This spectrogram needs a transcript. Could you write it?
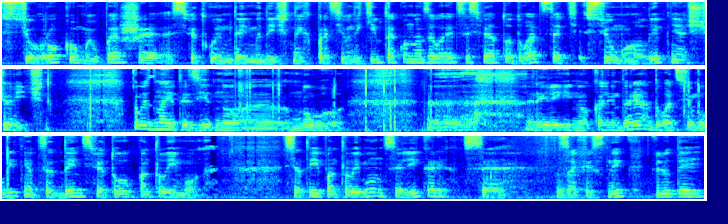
з цього року ми вперше святкуємо День медичних працівників, так воно називається свято, 27 липня щорічно. Ну, ви знаєте, згідно е, нового е, релігійного календаря, 27 липня це День святого Пантелеймона. Святий Пантелеймон це лікар, це захисник людей,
